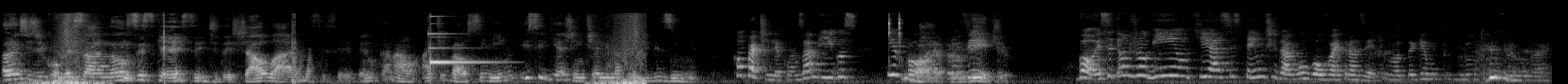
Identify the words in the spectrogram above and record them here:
Antes de começar, não se esquece de deixar o like, se inscrever no canal, ativar o sininho e seguir a gente ali na rede vizinha. Compartilha com os amigos e bora, pro, vídeo. Bom, esse aqui é um joguinho que a assistente da Google vai trazer. né? Você que é muito bruto no celular.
